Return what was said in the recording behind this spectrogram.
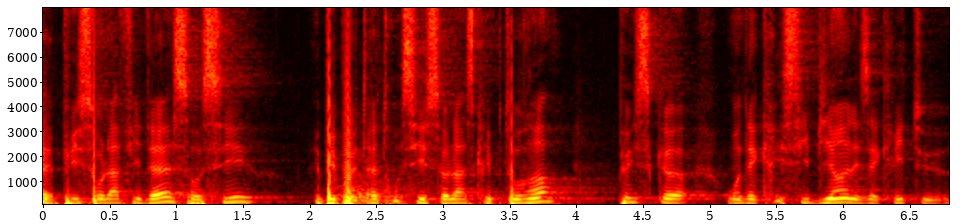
et puis sola fides aussi, et puis peut-être aussi sola scriptura, puisqu'on décrit si bien les Écritures.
